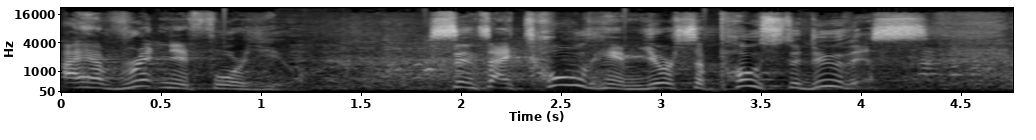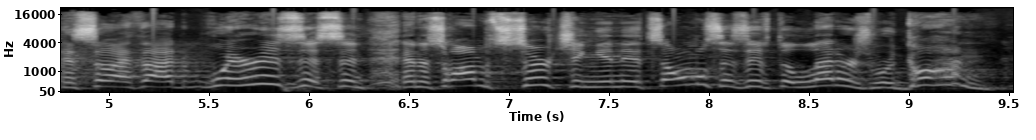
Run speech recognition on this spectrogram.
I have written it for you since I told him you're supposed to do this. And so I thought, Where is this? And, and so I'm searching and it's almost as if the letters were gone.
